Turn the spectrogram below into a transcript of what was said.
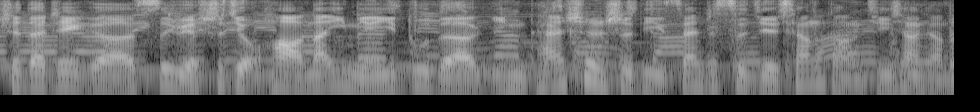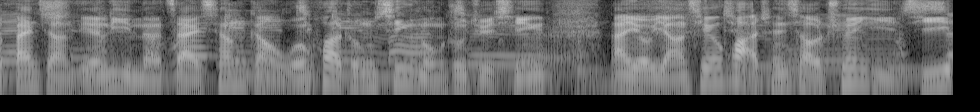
是的，这个四月十九号，那一年一度的影坛盛事第三十四届香港金像奖的颁奖典礼呢，在香港文化中心隆重举行。那由杨千嬅、陈小春以及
